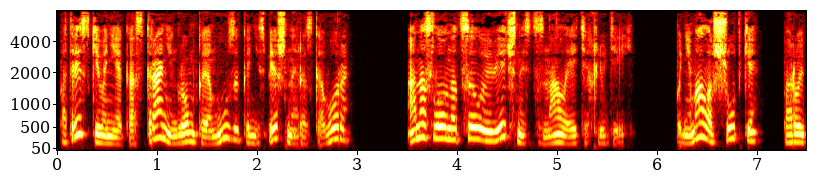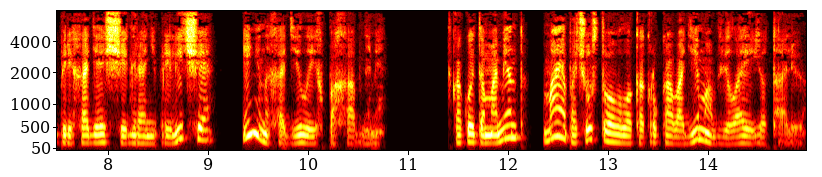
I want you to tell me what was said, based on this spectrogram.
Потрескивание костра, негромкая музыка, неспешные разговоры. Она словно целую вечность знала этих людей. Понимала шутки, порой переходящие грани приличия, и не находила их похабными. В какой-то момент Майя почувствовала, как рука Вадима обвела ее талию.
